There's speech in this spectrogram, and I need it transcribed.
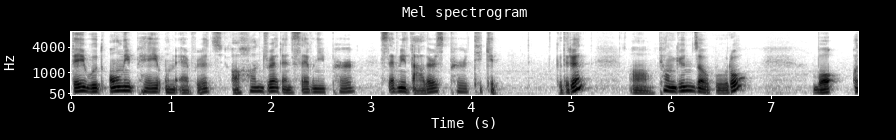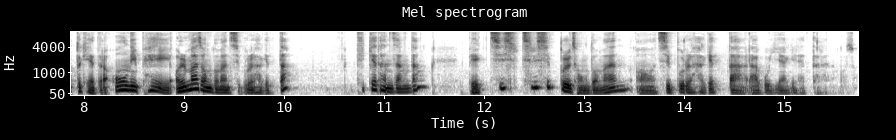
They would only pay on average 170 per 70 dollars per ticket. 그들은 어, 평균적으로 뭐 어떻게 하더라? only pay 얼마 정도만 지불을 하겠다? 티켓 한 장당 170, 70불 정도만 어, 지불을 하겠다라고 이야기를 했다라는 거죠.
